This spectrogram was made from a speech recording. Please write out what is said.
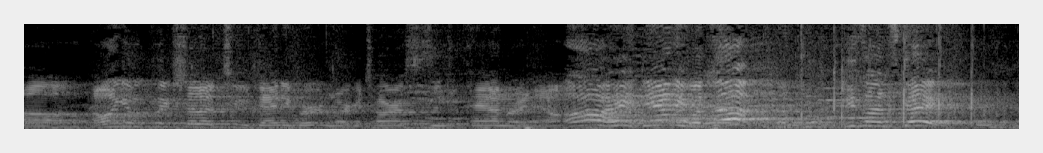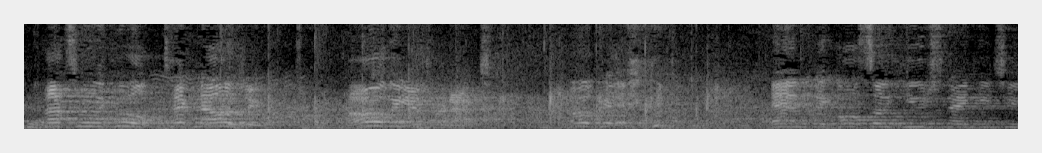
Um, I want to give a quick shout out to Danny Burton, our guitarist, who's in Japan right now. Oh, hey, Danny, what's up? He's on Skype. That's really cool. Technology. Oh, the internet. Okay. also a huge thank you to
